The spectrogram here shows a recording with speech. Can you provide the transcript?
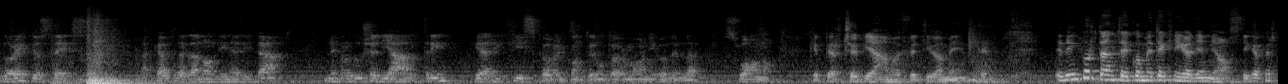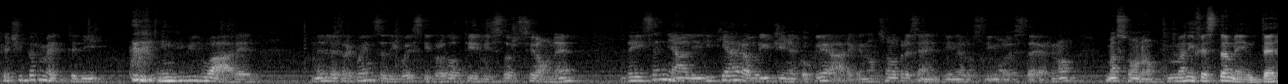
l'orecchio stesso, a causa della non linearità, ne produce di altri che arricchiscono il contenuto armonico del suono che percepiamo effettivamente. Ed è importante come tecnica diagnostica perché ci permette di individuare nelle frequenze di questi prodotti di distorsione dei segnali di chiara origine cocleare che non sono presenti nello stimolo esterno ma sono manifestamente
